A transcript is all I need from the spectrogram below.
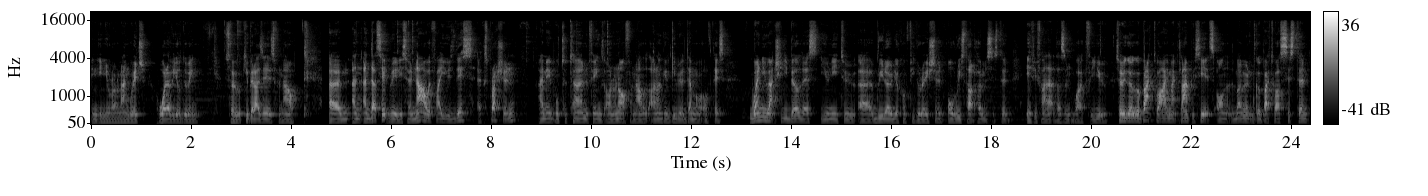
in, in your own language or whatever you're doing. So keep it as it is for now. Um, and, and that's it really. So now if I use this expression, I'm able to turn things on and off. And I'll, going to give you a demo of this. When you actually build this, you need to uh, reload your configuration or restart Home Assistant if you find that doesn't work for you. So we're gonna go back to our iMac lamp. You see it's on at the moment. We go back to our assistant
